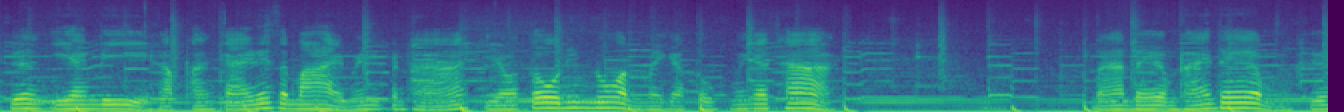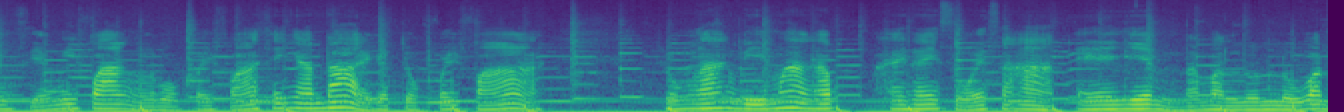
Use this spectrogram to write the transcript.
เครื่องเอียงดีครับทางไกลได้สบายไม่มีปัญหาเกียร์ออโต้นิ่มนวลไม่กระตุกไม่กระชากหน้าเดิมท้ายเดิม เครื่องเสียงมีฟัง ระบบไฟฟ้าใช้งานได้กระจกไฟฟ้าช่วงล่างดีมากครับภายในสวยสะอาดแอร์เย็นน้ำมันล้วน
